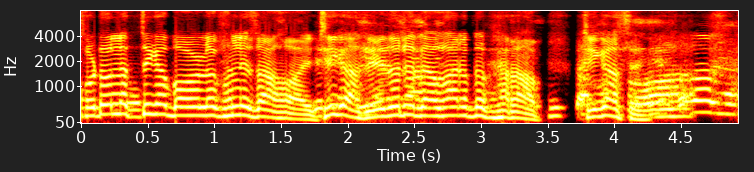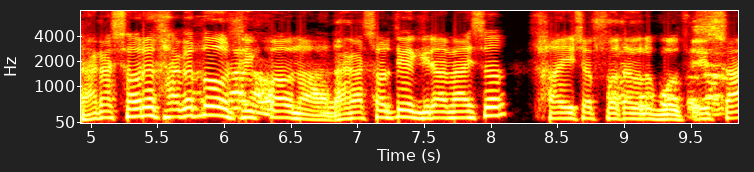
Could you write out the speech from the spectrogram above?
ছোট লোক থেকে বড় লোক হলে যা হয় ঠিক আছে? এই জন্য ব্যবহার তো খারাপ ঠিক আছে? ঢাকা শহরে থাকে তো ঠিক পাও না। ঢাকা শহর থেকে গ্রামে আইসো তাই এইসব কথাগুলো বলছো। এই চা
